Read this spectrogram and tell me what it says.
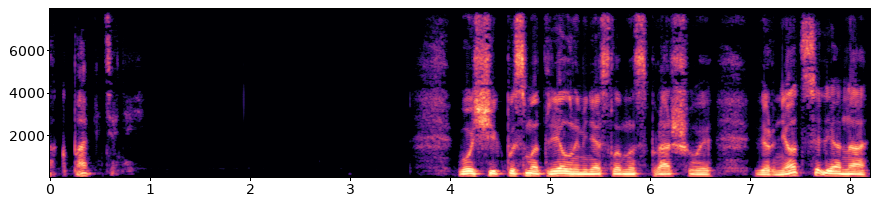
как память о ней. Возчик посмотрел на меня, словно спрашивая, вернется ли она.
